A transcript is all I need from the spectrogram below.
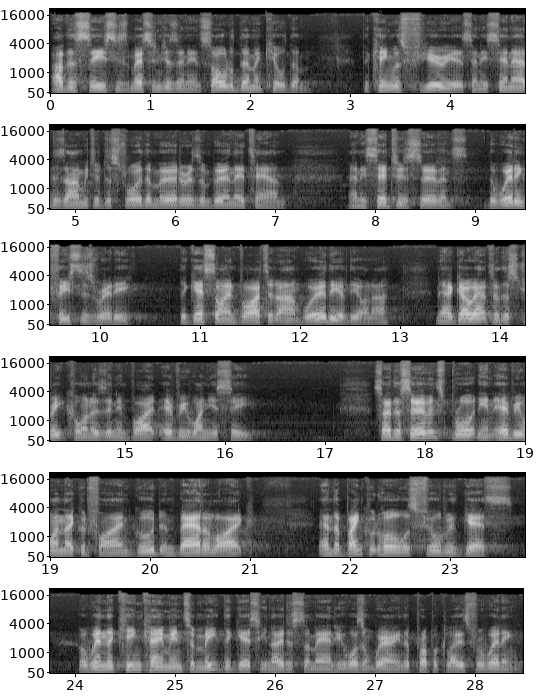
Others seized his messengers and insulted them and killed them. The king was furious, and he sent out his army to destroy the murderers and burn their town. And he said to his servants, The wedding feast is ready. The guests I invited aren't worthy of the honor. Now go out to the street corners and invite everyone you see. So the servants brought in everyone they could find, good and bad alike, and the banquet hall was filled with guests. But when the king came in to meet the guests, he noticed a man who wasn't wearing the proper clothes for a wedding.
